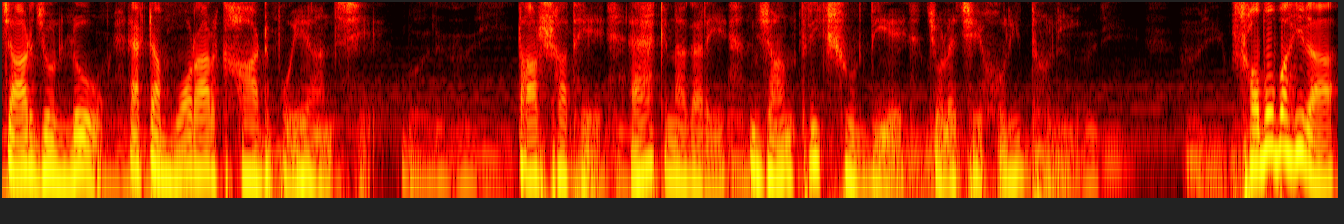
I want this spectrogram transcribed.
চারজন লোক একটা মরার খাট বয়ে আনছে। তার সাথে এক নাগারে যান্ত্রিক সুর দিয়ে চলেছে হরিধ্বনি। হরি হরি। শববাহীরা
